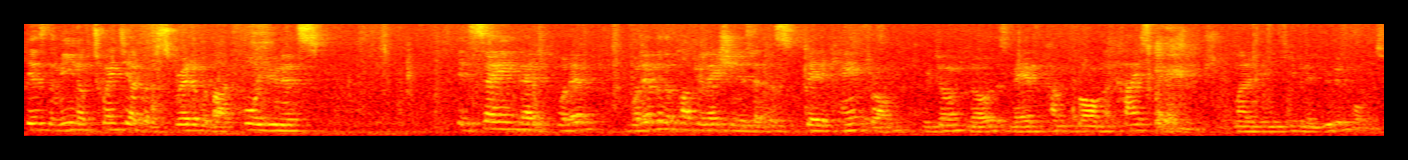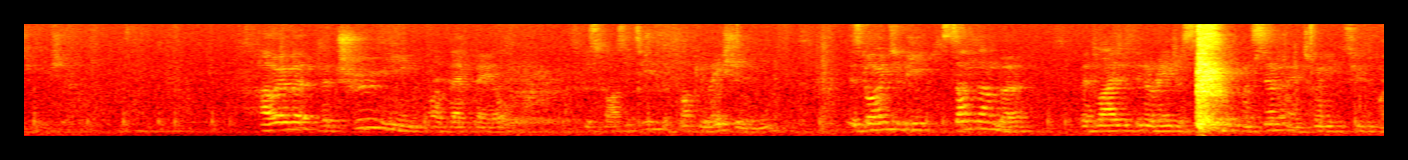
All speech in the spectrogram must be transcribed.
here's the mean of 20, I've got a spread of about four units. It's saying that whatever, whatever the population is that this data came from, we don't know. This may have come from a chi-square distribution. It might have been even a uniform distribution. However, the true mean of that bale, viscosity, the population is going to be some number that lies within a range of 16.7 and 22.3.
